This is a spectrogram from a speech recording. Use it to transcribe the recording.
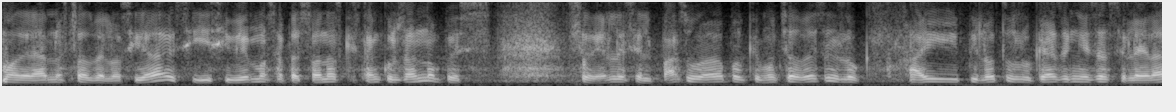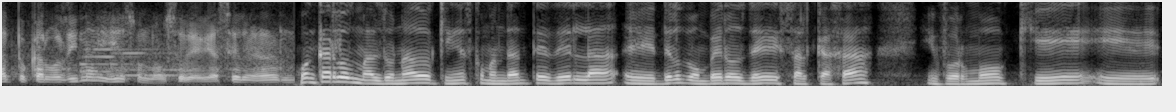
moderar nuestras velocidades y si vemos a personas que están cruzando, pues cederles el paso, porque muchas veces lo, hay pilotos lo que hacen es acelerar, tocar bocina y eso no se debe hacer. Juan Carlos Maldonado, quien es comandante de, la, eh, de los bomberos de Salcajá, informó que eh,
